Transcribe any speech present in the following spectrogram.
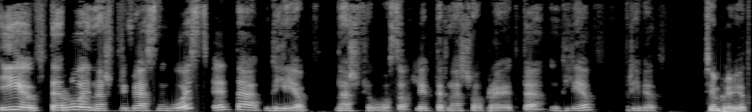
И второй наш прекрасный гость – это Глеб, наш философ, лектор нашего проекта. Глеб, привет. Всем привет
